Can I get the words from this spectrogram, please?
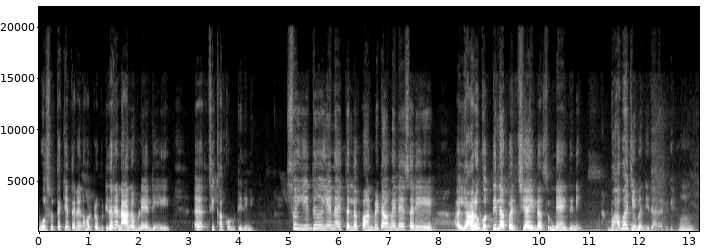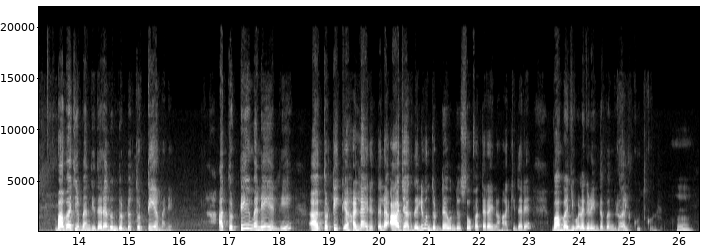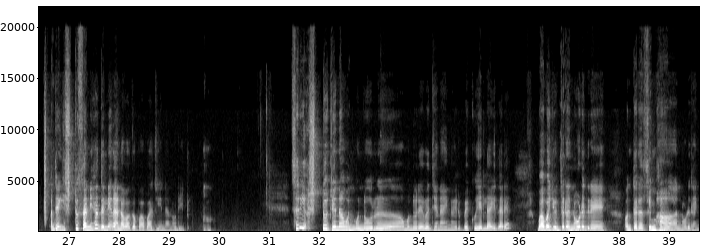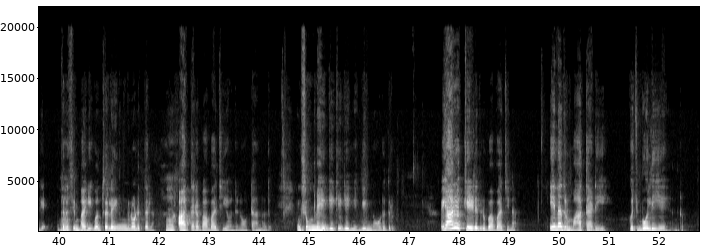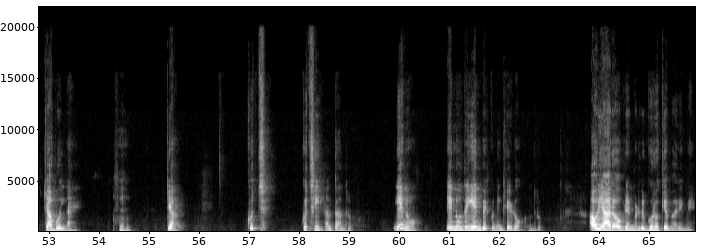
ಊರು ಸುತ್ತಕ್ಕೆ ಅಂತಲೇ ಹೊರಟೋಗ್ಬಿಟ್ಟಿದ್ದಾರೆ. ನಾನೊಬ್ಬಳೇ ಅಲ್ಲಿ ಸಿಕ್ಕಾಕೊಂಡ್ಬಿಟ್ಟಿದ್ದೀನಿ. ಸೊ ಇದು ಏನಾಯ್ತಲ್ಲಪ್ಪ ಅಂದ್ಬಿಟ್ಟು ಆಮೇಲೆ ಸರಿ ಯಾರೂ ಗೊತ್ತಿಲ್ಲ ಪರಿಚಯ ಇಲ್ಲ ಸುಮ್ಮನೆ ಇದ್ದೀನಿ. ಬಾಬಾಜಿ ಬಂದಿದ್ದಾರೆ ಅಲ್ಲಿಗೆ. ಬಾಬಾಜಿ ಬಂದಿದ್ದಾರೆ ಅದೊಂದು ದೊಡ್ಡ ತೊಟ್ಟಿಯ ಮನೆ. ಆ ತೊಟ್ಟಿ ಮನೆಯಲ್ಲಿ ಆ ತೊಟ್ಟಿ ಹಳ್ಳ ಇರುತ್ತಲ್ಲ ಆ ಜಾಗದಲ್ಲಿ ಒಂದು ದೊಡ್ಡ ಒಂದು ಸೋಫಾ ಥರ ಏನೋ ಹಾಕಿದ್ದಾರೆ. ಬಾಬಾಜಿ ಒಳಗಡೆಯಿಂದ ಬಂದರು ಅಲ್ಲಿ ಕೂತ್ಕೊಂಡ್ರು. ಅಂದರೆ ಇಷ್ಟು ಸನಿಹದಲ್ಲಿ ನಾನು ಅವಾಗ ಬಾಬಾಜಿಯನ್ನು ನೋಡಿದ್ದು. ಸರಿ ಅಷ್ಟು ಜನ ಒಂದು ಮುನ್ನೂರು ಮುನ್ನೂರೈವತ್ತು ಜನ ಏನೋ ಇರಬೇಕು ಎಲ್ಲ ಇದ್ದಾರೆ ಬಾಬಾಜಿ ಒಂಥರ ನೋಡಿದ್ರೆ ಒಂಥರ ಸಿಂಹ ನೋಡ್ದಂಗೆ. ಒಂಥರ. ಸಿಂಹ ಹೀಗೆ ಒಂದ್ಸಲ ಹಿಂಗೆ ನೋಡುತ್ತಲ್ಲ ಆ ಥರ ಬಾಬಾಜಿಯ ಒಂದು ನೋಟ ಅನ್ನೋದು. ಹಿಂಗೆ ಸುಮ್ಮನೆ ಹೀಗೆ ಹೀಗೆ ಹಿಂಗೆ ಹಿಂಗೆ ಹಿಂಗೆ ನೋಡಿದ್ರು. ಯಾರೋ ಕೇಳಿದ್ರು ಬಾಬಾಜಿನ ಏನಾದರೂ ಮಾತಾಡಿ ಕುಚ್ ಬೋಲಿಯೇ ಅಂದರು. ಕ್ಯಾ ಬೋಲ್ನಾ ಹೇ? ಕ್ಯಾ? ಕುಚ್ ಕುಚಿ ಅಂತ ಅಂದರು. ಏನು? ಏನು ಅಂದರೆ ಏನು ಬೇಕು ನಿಂಗೆ ಹೇಳು ಅಂದರು. ಅವ್ರು ಯಾರೋ ಒಬ್ರು ಏನು ಮಾಡಿದ್ರು ಗುರುಕೆ ಬಾರಿ ಮೇ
